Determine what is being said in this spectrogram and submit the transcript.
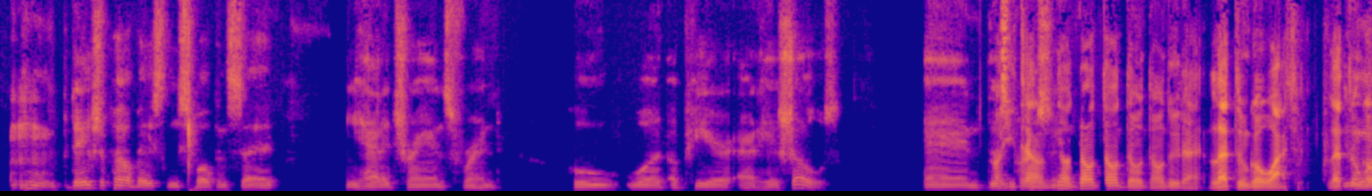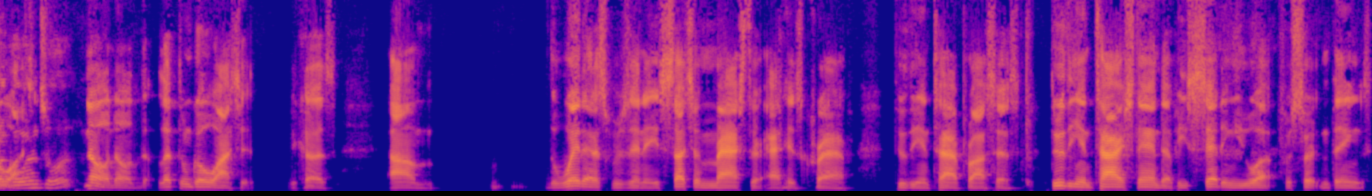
Dave Chappelle basically spoke and said he had a trans friend who would appear at his shows. And Oh, this you person, them, no, don't, don't, don't, don't do that. Let them go watch it. Let them go watch. go into it? No, no, let them go watch it because, um, the way that it's presented, he's such a master at his craft through the entire process, through the entire stand up. He's setting you up for certain things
